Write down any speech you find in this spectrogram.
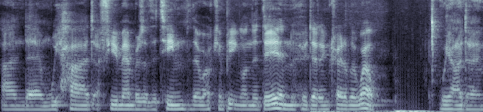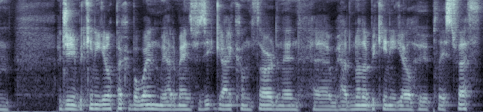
and um, we had a few members of the team that were competing on the day and who did incredibly well. We had um, a junior bikini girl pick up a win. We had a men's physique guy come third, and then uh, we had another bikini girl who placed fifth.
